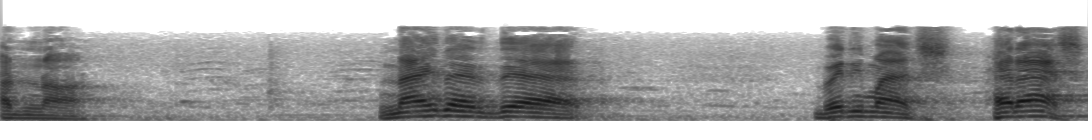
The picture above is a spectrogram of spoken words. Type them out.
or not. Neither they are very much harassed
